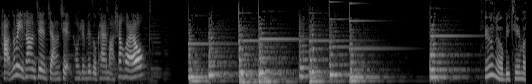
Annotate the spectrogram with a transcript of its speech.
好，那么以上的讲解，同学别走开，马上回来哦。Became a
